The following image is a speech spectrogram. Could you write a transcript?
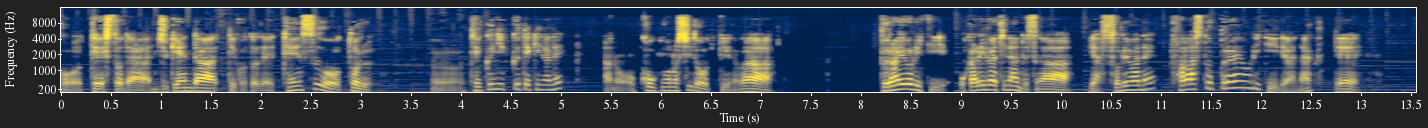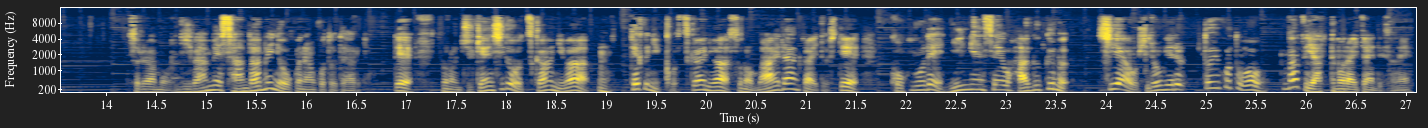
こう、テストだ、受験だっていうことで点数を取る、うん、テクニック的なね、あの、国語の指導っていうのが、プライオリティ置かれがちなんですが、いや、それはね、ファーストプライオリティではなくて、それはもう2番目、3番目に行うことであると。で、その受験指導を使うには、うん、テクニックを使うには、その前段階として、国語で人間性を育む、視野を広げるということを、まずやってもらいたいんですよね。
